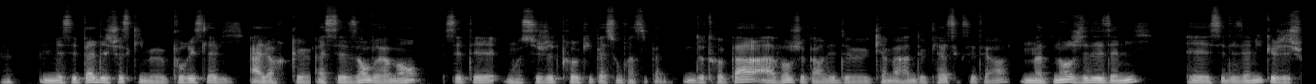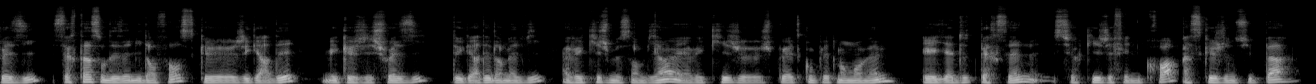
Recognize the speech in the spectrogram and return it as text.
Mais c'est pas des choses qui me pourrissent la vie. Alors que à 16 ans vraiment, c'était mon sujet de préoccupation principal. D'autre part, avant je parlais de camarades de classe, etc. Maintenant j'ai des amis et c'est des amis que j'ai choisis. Certains sont des amis d'enfance que j'ai gardés, mais que j'ai choisis de garder dans ma vie, avec qui je me sens bien et avec qui je, je peux être complètement moi-même. Et il y a d'autres personnes sur qui j'ai fait une croix parce que je ne suis pas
